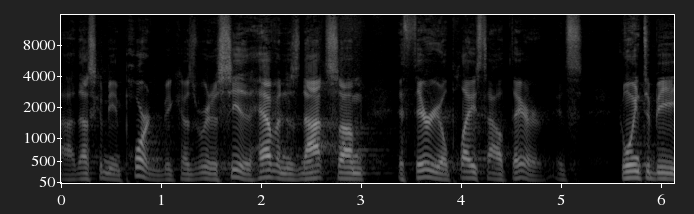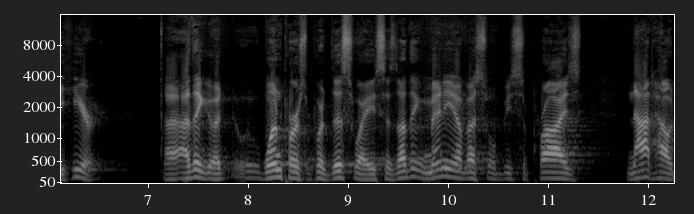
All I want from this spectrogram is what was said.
Uh, that's going to be important because we're going to see that heaven is not some ethereal place out there, it's going to be here. Uh, I think one person put it this way he says, I think many of us will be surprised not how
